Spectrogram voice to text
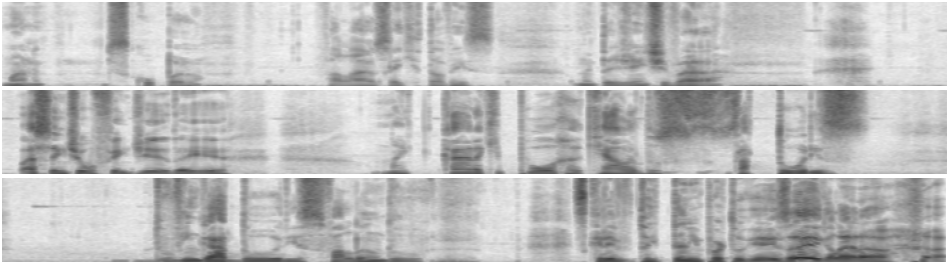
Mano, desculpa falar, eu sei que talvez muita gente vá. Vai se sentir ofendido aí. Mas, cara, que porra aquela dos atores do Vingadores falando. Escreve, tweetando em português. Ei, galera!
